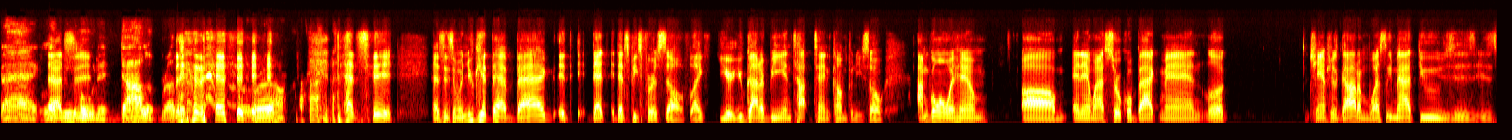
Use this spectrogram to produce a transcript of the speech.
bag. Let That's me it. hold a dollar, brother. For real. That's it. That's it. So when you get that bag, it, it- that that speaks for itself. Like you're you got to be in top ten company. So I'm going with him. Um, and then when I circle back, man, look, champs just got him. Wesley Matthews is is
